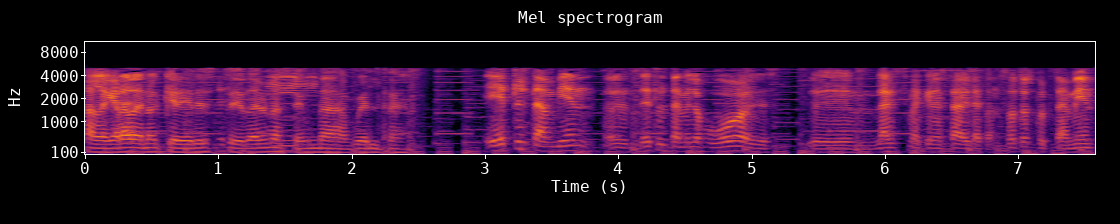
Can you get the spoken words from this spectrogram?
al grado de no querer este, dar una segunda vuelta. Ethel también, eh, Ethel también lo jugó, eh, lástima que no está ahorita con nosotros, porque también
